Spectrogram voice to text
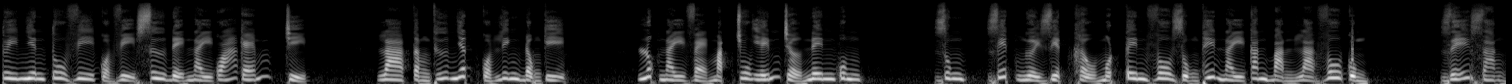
Tuy nhiên tu vi của vị sư đệ này quá kém. Chỉ là tầng thứ nhất của Linh Đồng Kỳ. Lúc này vẻ mặt Chu Yến trở nên ung. Dung, giết người diệt khẩu một tên vô dụng thế này căn bản là vô cùng. Dễ dàng.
